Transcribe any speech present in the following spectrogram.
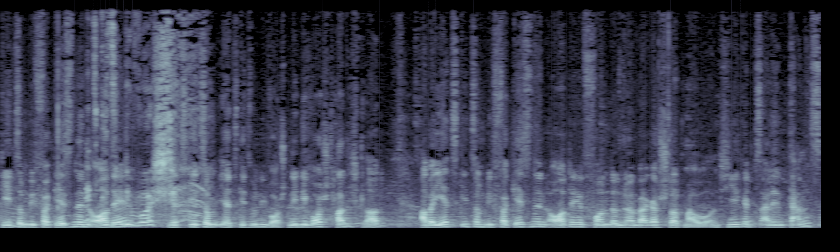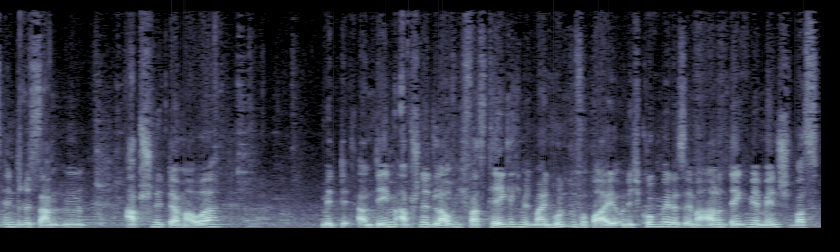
geht es um die vergessenen Jetzt geht's Orte. um die Wurst. Jetzt geht es um, jetzt geht's um die Wurst. Nee, die Wurst hatte ich gerade. Aber jetzt geht es um die vergessenen Orte von der Nürnberger Stadtmauer. Und hier gibt es einen ganz interessanten Abschnitt der Mauer. Mit, an dem Abschnitt laufe ich fast täglich mit meinen Hunden vorbei und ich gucke mir das immer an und denke mir, Mensch, was,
